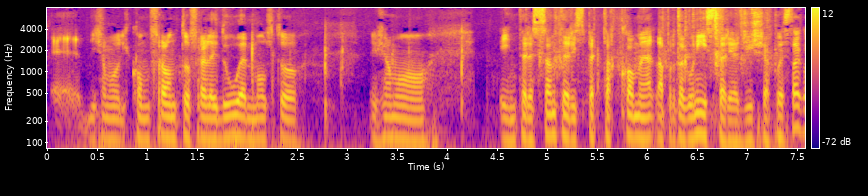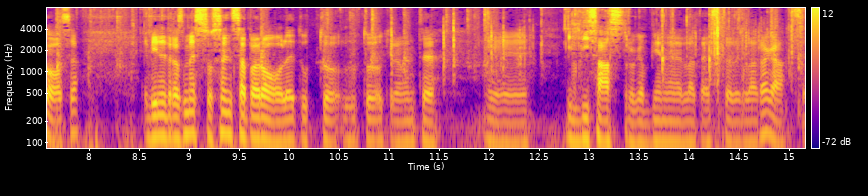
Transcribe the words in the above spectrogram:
e diciamo il confronto fra le due è molto diciamo interessante rispetto a come la protagonista reagisce a questa cosa. E viene trasmesso senza parole tutto, tutto chiaramente eh, il disastro che avviene nella testa della ragazza.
